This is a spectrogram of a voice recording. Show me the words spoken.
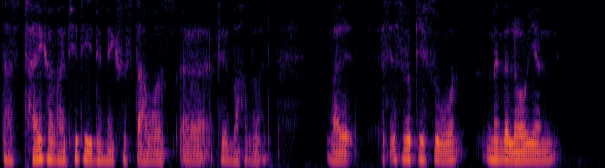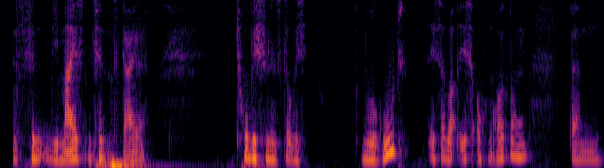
dass Taika Waititi den nächsten Star Wars äh, Film machen wird. Weil es ist wirklich so, Mandalorian, es finden, die meisten finden es geil. Tobi findet es, glaube ich, nur gut, ist aber, ist auch in Ordnung. Ähm,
